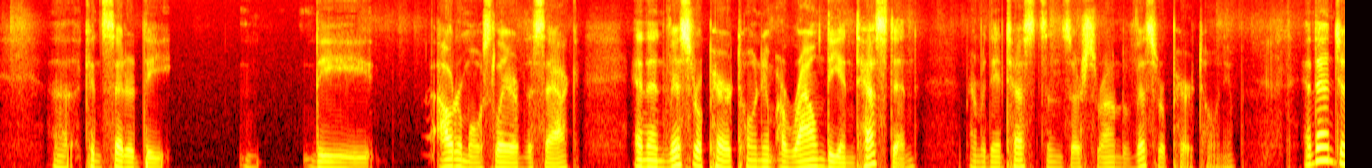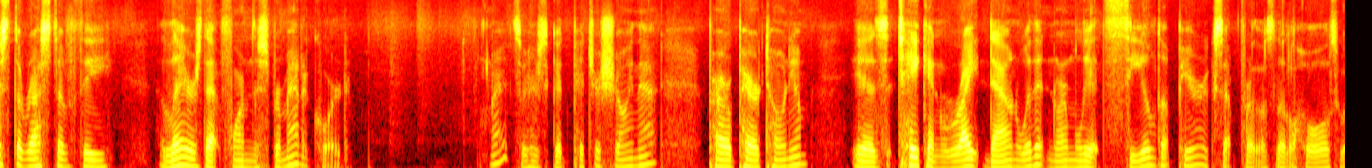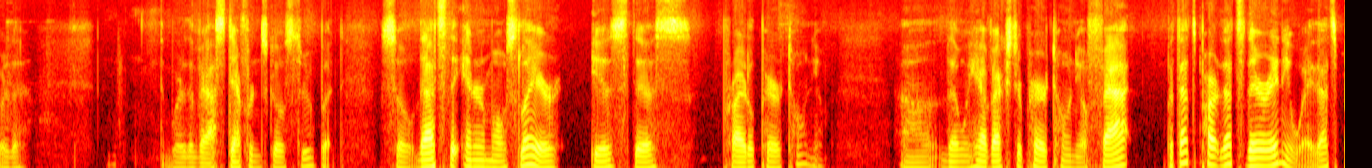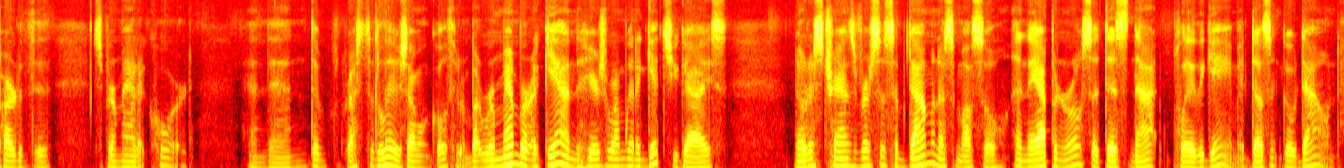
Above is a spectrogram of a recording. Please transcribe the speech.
uh, considered the the outermost layer of the sac, and then visceral peritoneum around the intestine. Remember, the intestines are surrounded with visceral peritoneum, and then just the rest of the layers that form the spermatic cord. Right, so here's a good picture showing that. Peritoneum is taken right down with it. Normally it's sealed up here, except for those little holes where the where the vas deferens goes through. But so that's the innermost layer is this parietal peritoneum. Uh, then we have extraperitoneal fat, but that's part that's there anyway. That's part of the spermatic cord. And then the rest of the layers I won't go through them. But remember again, here's where I'm going to get you guys. Notice transversus abdominis muscle and the aponeurosa does not play the game. It doesn't go down.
